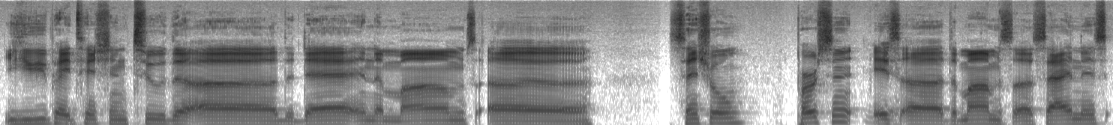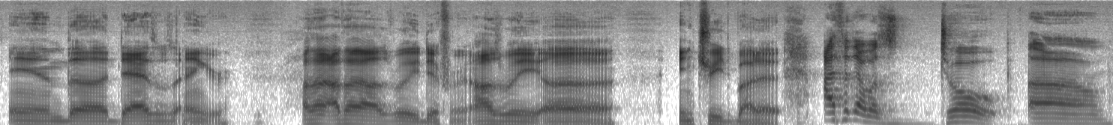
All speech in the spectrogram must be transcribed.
you, you pay attention to the uh the dad and the mom's uh central person. It's uh the mom's uh, sadness and the dad's was anger. I thought I thought that was really different. I was really uh intrigued by that. I thought that was dope. Um,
